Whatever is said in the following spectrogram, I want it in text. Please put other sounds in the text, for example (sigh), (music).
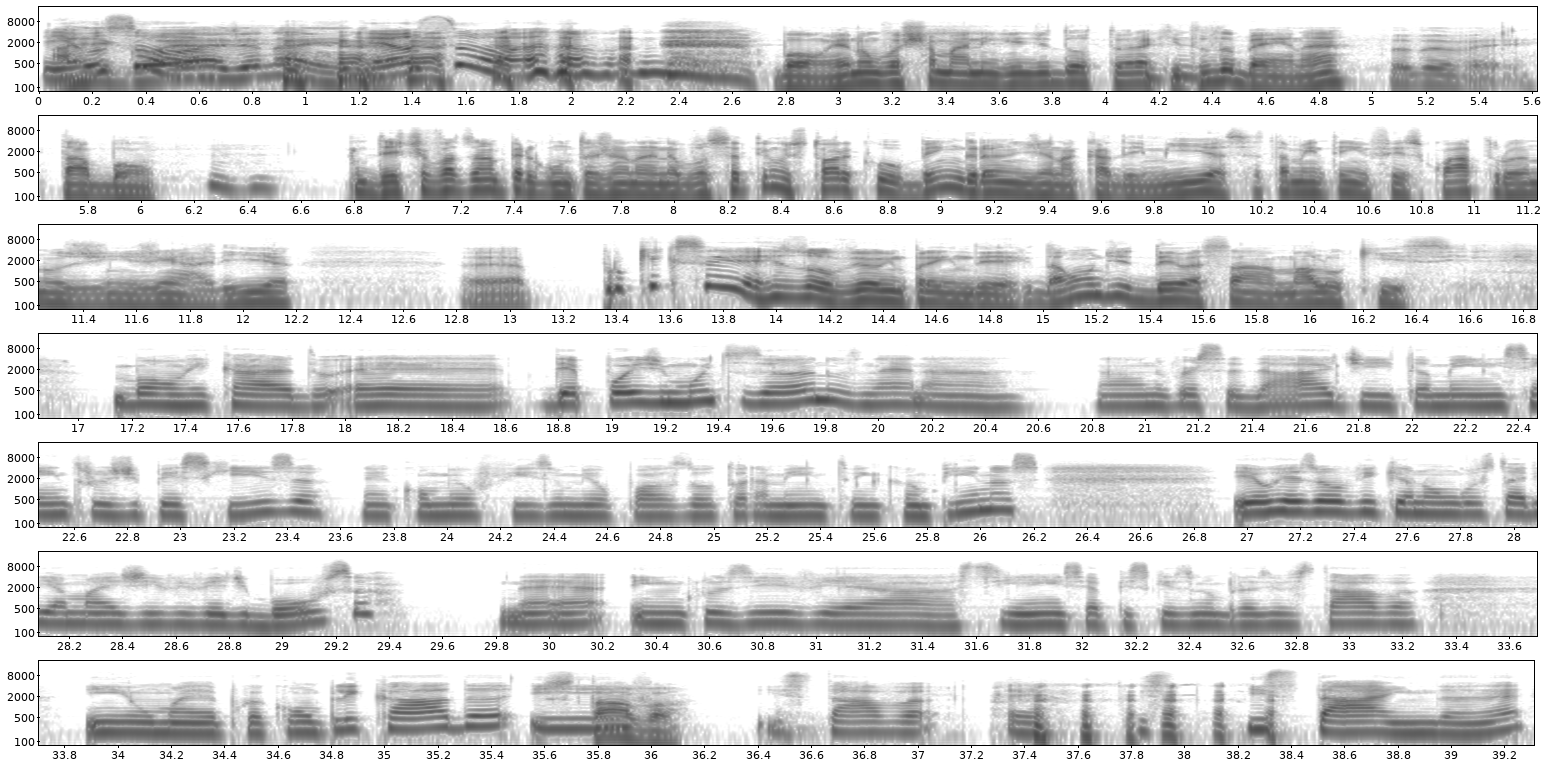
Eu sou. É a Janaína. Eu sou. (laughs) bom, eu não vou chamar ninguém de doutor aqui, (laughs) tudo bem, né? Tudo bem. Tá bom. Uhum. Deixa eu fazer uma pergunta, Janaína. Você tem um histórico bem grande na academia, você também tem, fez quatro anos de engenharia. É, por que, que você resolveu empreender? Da onde deu essa maluquice? Bom, Ricardo, é, depois de muitos anos né, na, na universidade e também em centros de pesquisa, né, como eu fiz o meu pós-doutoramento em Campinas, eu resolvi que eu não gostaria mais de viver de bolsa, né? Inclusive a ciência, a pesquisa no Brasil estava em uma época complicada e estava estava, é, (laughs) está ainda, né?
